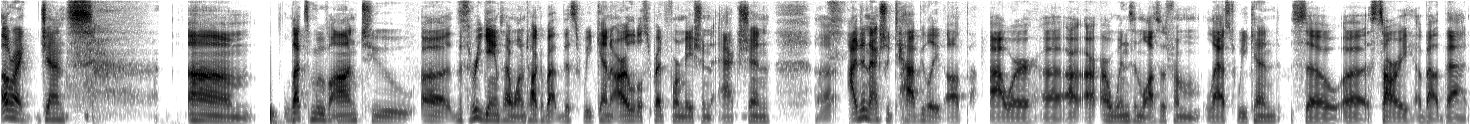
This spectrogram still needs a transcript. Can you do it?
All right, gents. Um, let's move on to uh, the three games I want to talk about this weekend. Our little spread formation action. Uh, I didn't actually tabulate up our, uh, our our wins and losses from last weekend, so uh, sorry about that.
